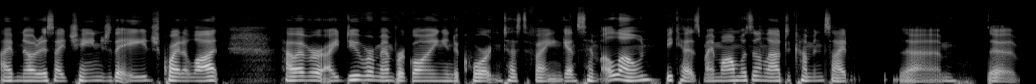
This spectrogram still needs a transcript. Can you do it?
I've noticed I change the age quite a lot. However, I do remember going into court and testifying against him alone because my mom wasn't allowed to come inside um, the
